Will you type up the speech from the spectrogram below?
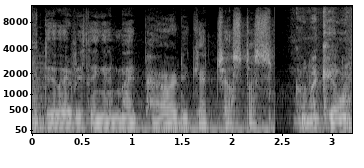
I do everything in my power to get justice. Gonna kill him.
